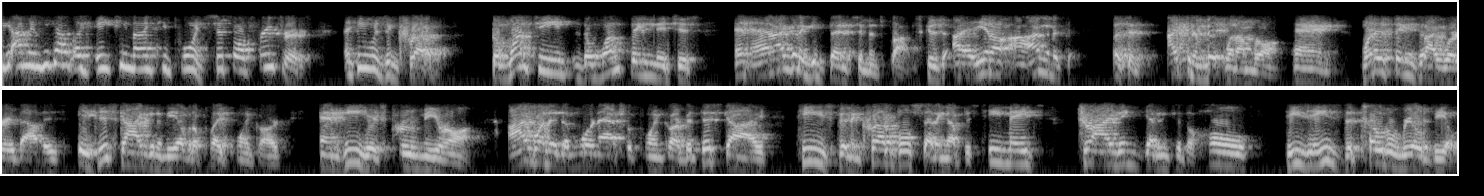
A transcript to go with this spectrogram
He, I mean, he got like 18, 19 points just off free throws, and he was incredible. The one team, the one thing that just, and, and I got to give Ben Simmons props because I, you know, I, I'm going to listen. I can admit when I'm wrong, and one of the things that I worry about is is this guy going to be able to play point guard? And he has proved me wrong. I wanted a more natural point guard, but this guy, he's been incredible setting up his teammates, driving, getting to the hole. He's he's the total real deal.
